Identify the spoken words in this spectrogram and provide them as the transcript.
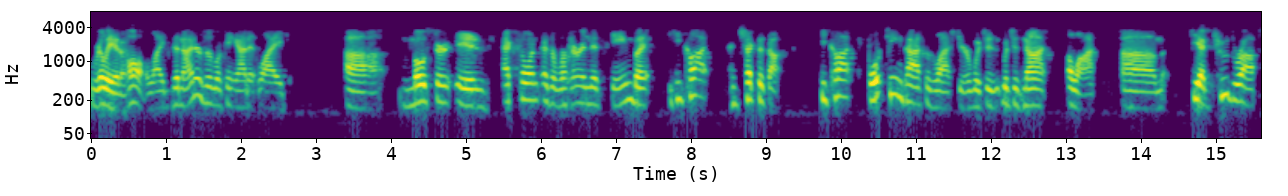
really at all. Like the Niners are looking at it like uh, Mostert is excellent as a runner in this scheme, but he caught check this out. He caught 14 passes last year, which is which is not a lot. Um, he had two drops,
